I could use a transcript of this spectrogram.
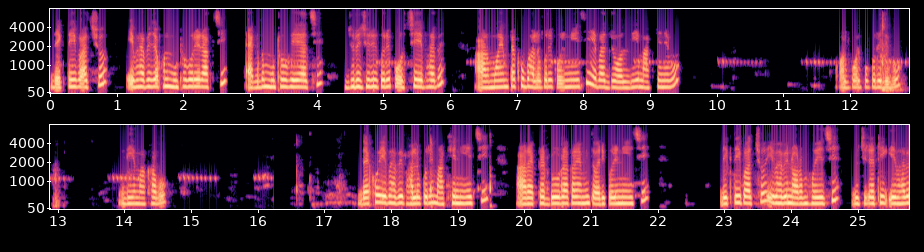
দেখতেই পাচ্ছ, এভাবে যখন মুঠো করে রাখছি, একদম মুঠো হয়ে আছে, ঝুরি ঝুরি করে পড়ছে এভাবে। আর ময়মটা খুব ভালো করে করে নিয়েছি, এবার জল দিয়ে মাখিয়ে নেব। অল্প অল্প করে দেব, দিয়ে মাখাবো। দেখো, এভাবে ভালো করে মাখিয়ে নিয়েছি আর একটা ডোর আকারে আমি তৈরি করে নিয়েছি। দেখতেই পাচ্ছ, এভাবে নরম হয়েছে লুচিটা ঠিক এভাবে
